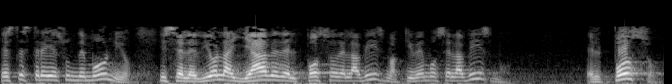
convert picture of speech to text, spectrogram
Esta estrella es un demonio y se le dio la llave del pozo del abismo. Aquí vemos el abismo, el pozo.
